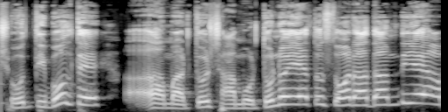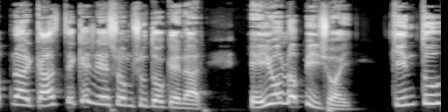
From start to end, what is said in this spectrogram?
সত্যি বলতে, আমার তো সামর্থ্য নয় এত সরা দাম দিয়ে আপনার কাছ থেকে রেশম সুতো কেনার। এই হলো বিষয়। কিন্তু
